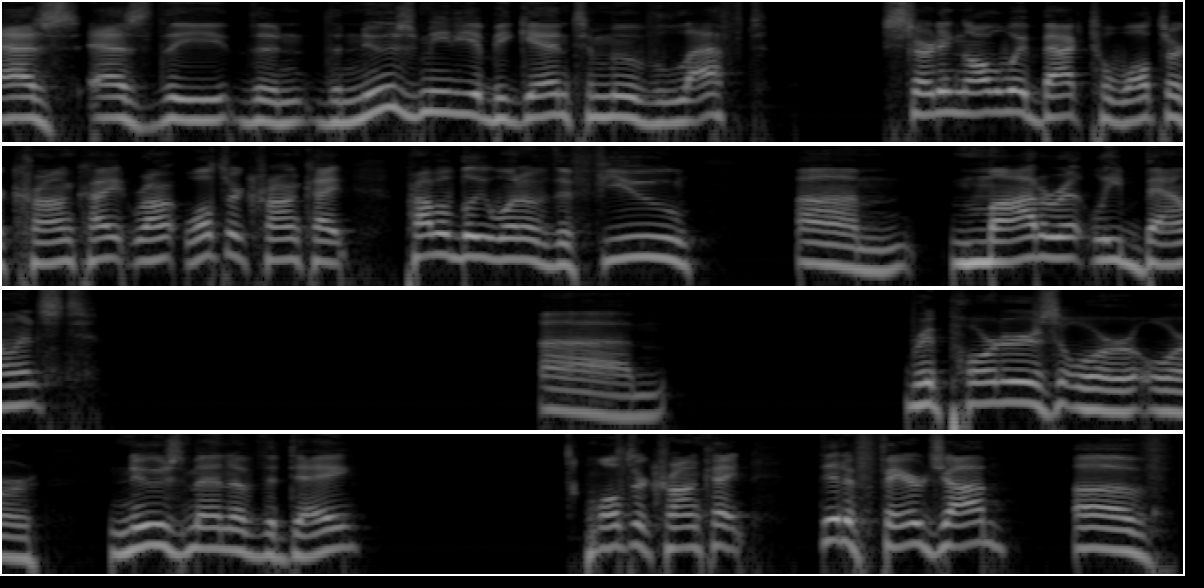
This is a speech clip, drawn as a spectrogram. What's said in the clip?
As as the the the news media began to move left, starting all the way back to Walter Cronkite. Walter Cronkite, probably one of the few um, moderately balanced um, reporters or or newsmen of the day. Walter Cronkite did a fair job of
